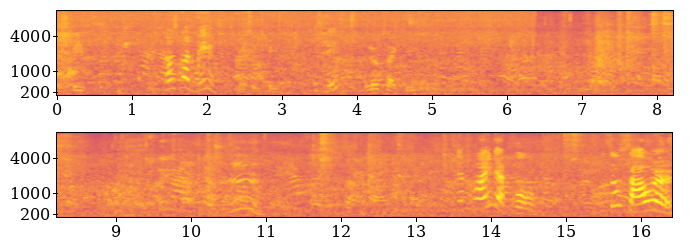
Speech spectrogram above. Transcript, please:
It's Beef. No, it's not beef. Yes, it's beef. It's beef? It looks like beef. Pineapple. It's so sour.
